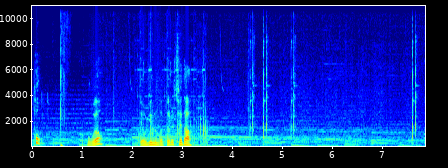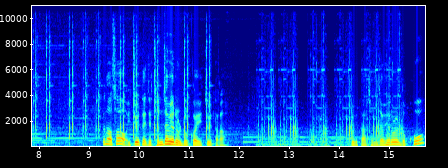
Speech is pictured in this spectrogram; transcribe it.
톡 바꾸고요 여기 있는 것들을 죄다 끊어서 이쪽에다 이제 전자회로를 놓을 거예요. 이쪽에다가. 이쪽에다 전자회로를 놓고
